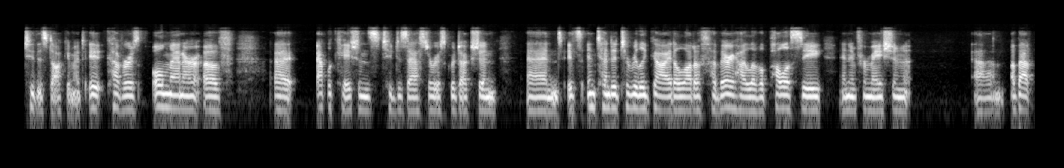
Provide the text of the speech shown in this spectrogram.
to this document. It covers all manner of uh, applications to disaster risk reduction, and it's intended to really guide a lot of very high level policy and information um, about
